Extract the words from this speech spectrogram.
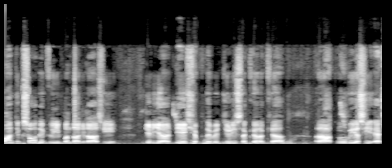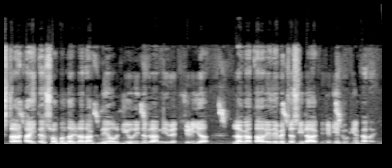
500 ਦੇ ਕਰੀਬ ਬੰਦਾ ਜਿਹੜਾ ਅਸੀਂ ਜਿਹੜੀ ਆ ਡੇ ਸ਼ਿਫਟ ਦੇ ਵਿੱਚ ਜਿਹੜੀ ਸੁਰੱਖਿਆ ਰੱਖਿਆ, ਰਾਤ ਨੂੰ ਵੀ ਅਸੀਂ ਐਕਸਟਰਾ 250-300 ਬੰਦਾ ਜਿਹੜਾ ਰੱਖਦੇ ਆ ਔਰ ਜੀਓ ਦੀ ਨਿਗਰਾਨੀ ਵਿੱਚ ਜਿਹੜੀ ਆ, ਲਗਾਤਾਰ ਇਹਦੇ ਵਿੱਚ ਅਸੀਂ ਲਾ ਕੇ ਜਿਹੜੀਆਂ ਡਿਊਟੀਆਂ ਕਰ ਰਹੇ ਹਾਂ।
